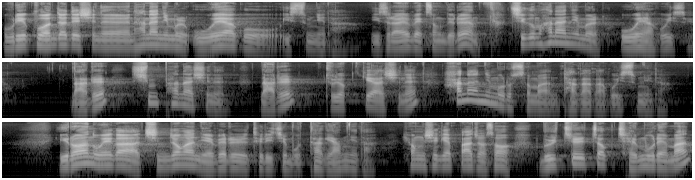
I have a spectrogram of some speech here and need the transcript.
우리의 구원자 되시는 하나님을 오해하고 있습니다. 이스라엘 백성들은 지금 하나님을 오해하고 있어요. 나를 심판하시는, 나를 두렵게 하시는 하나님으로서만 다가가고 있습니다. 이러한 오해가 진정한 예배를 드리지 못하게 합니다. 형식에 빠져서 물질적 재물에만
